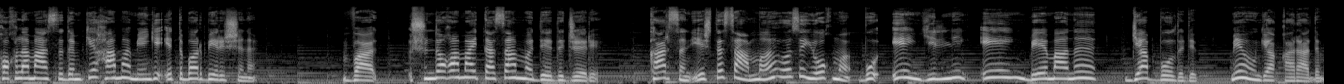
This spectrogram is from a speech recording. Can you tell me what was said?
xohlamas edimki hamma menga e'tibor berishini. Va shundoq ham aytasanmi dedi jerri karson eshitasanmi? O'zi yo'qmi? Bu eng yilning eng bema'ni gap bo'ldi deb men unga qaradim.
